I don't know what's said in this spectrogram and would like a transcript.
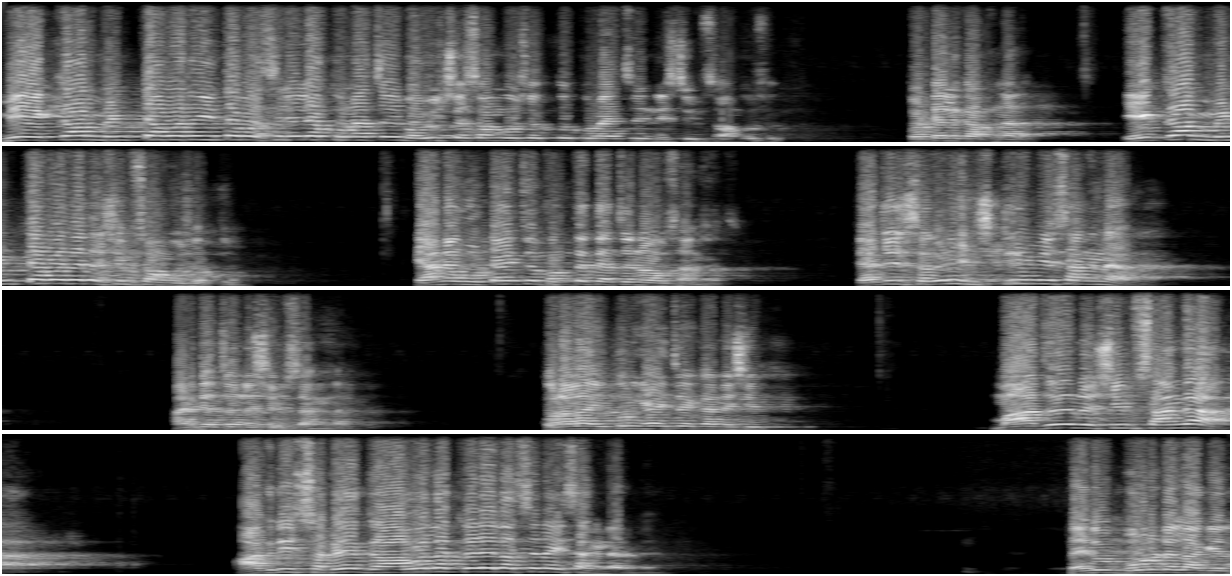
मी एका मिनिटामध्ये इथं बसलेल्या कुणाचंही भविष्य सांगू शकतो कुणाचे नशीब सांगू शकतो. पटेल का आपल्याला एका मिनिटामध्ये नशीब सांगू शकतो. त्याने उठायचं फक्त त्याचं नाव सांगायचं त्याची सगळी हिस्ट्री मी सांगणार. आणि त्याचं नशीब सांगणार. कोणाला ऐकून घ्यायचंय का नशीब? माझं नशीब सांगा. अगदी सगळ्या गावाला कळेल असं नाही सांगणार मी. नाही बोर्ड लागेल.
